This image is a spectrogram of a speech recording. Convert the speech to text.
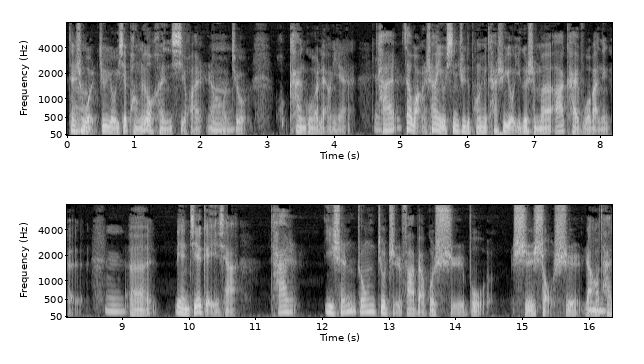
但是我就有一些朋友很喜欢，然后就看过两眼。他在网上有兴趣的朋友，他是有一个什么 archive，我把那个嗯呃链接给一下。他一生中就只发表过十部。诗首诗，然后他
